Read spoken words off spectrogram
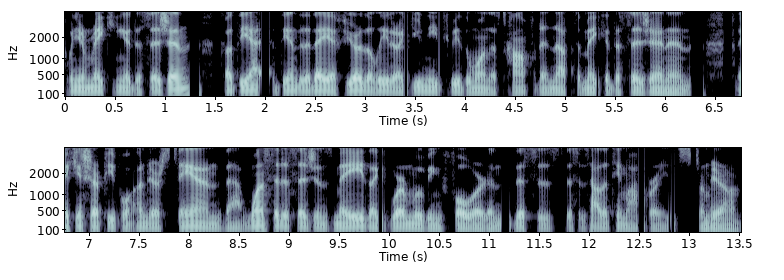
when you're making a decision. But the, at the end of the day, if you're the leader, like, you need to be the one that's confident enough to make a decision and making sure people understand that once the decision's made, like, we're moving forward. And this is this is how the team operates from here on.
